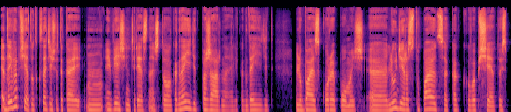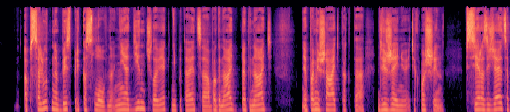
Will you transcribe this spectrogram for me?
Да и вообще, тут, кстати, еще такая вещь интересная, что когда едет пожарная или когда едет любая скорая помощь, э, люди расступаются как вообще, то есть абсолютно беспрекословно. Ни один человек не пытается обогнать, догнать, э, помешать как-то движению этих машин. Все разъезжаются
